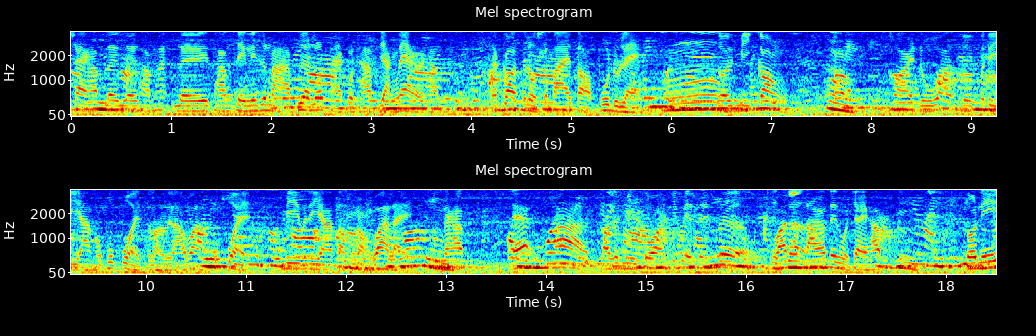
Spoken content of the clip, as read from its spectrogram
ใช่ครับเลยเลยทำให้เลยทำเตียงนี้ขึ้นมาเพื่อลดแผลกดทับอย่างแรกเลยครับ แล้วก็สะดวกสบายต่อผู้ดูแล โดยมีกล้องกล้อง คอยดูว่าดูปฏิกิริยาของผู้ป่วยตลอดเวลาว่าผู้ป่วยมีปฏิกิริยาตอบสนองว่าอะไรนะครับและถ้าเราจะมีตัวที่เป็นเซ็นเซอร์วัดอัตราการเต้นหัวใจครับ ตัวนี้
